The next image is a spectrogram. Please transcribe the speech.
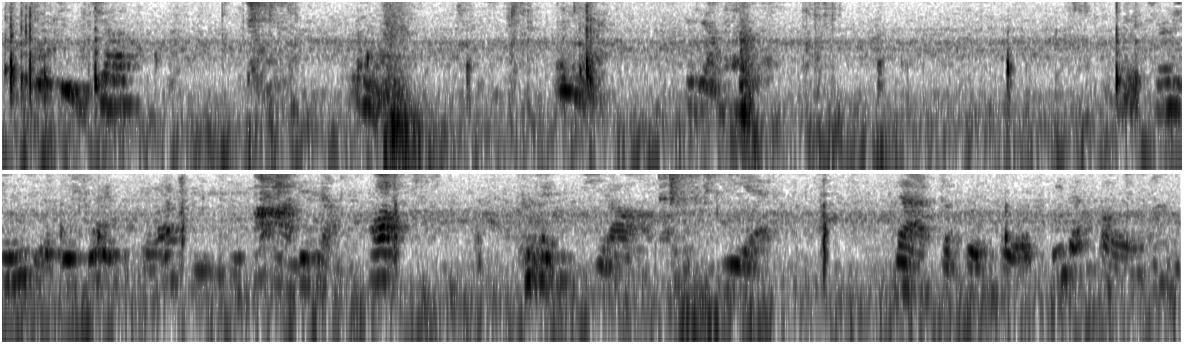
Could you just? Uh-uh, get down. Up. Good job. Yes. That's a good boy. See, that's all I want.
